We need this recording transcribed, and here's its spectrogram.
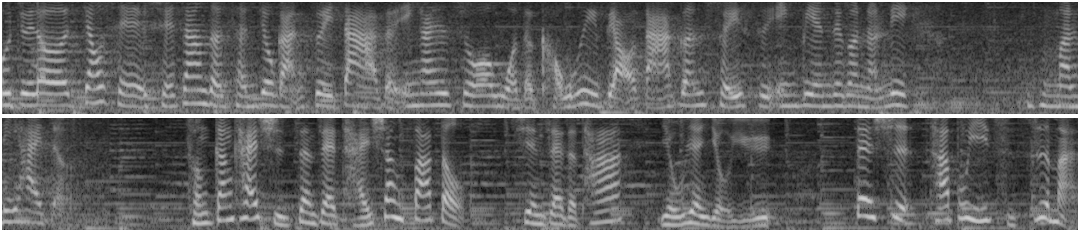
我觉得教学学生的成就感最大的，应该是说我的口语表达跟随时应变这个能力蛮厉害的。从刚开始站在台上发抖，现在的他游刃有余。但是他不以此自满，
